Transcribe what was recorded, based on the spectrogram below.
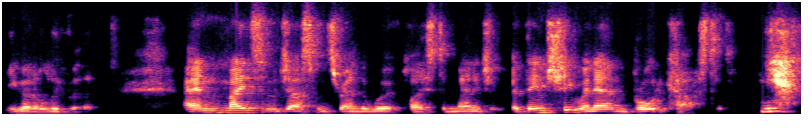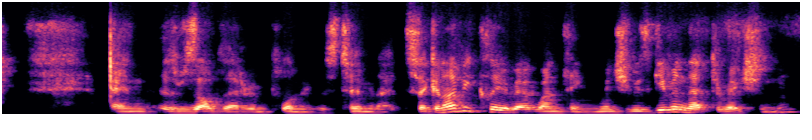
You've got to live with it. And made some adjustments around the workplace to manage it. But then she went out and broadcast it. Yeah. And as a result of that, her employment was terminated. So, can I be clear about one thing? When she was given that direction,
